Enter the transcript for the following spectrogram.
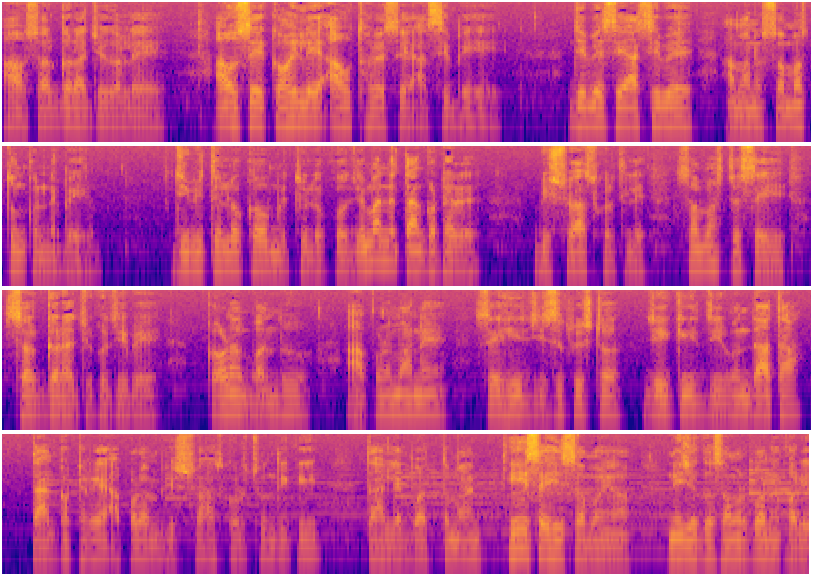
ଆଉ ସ୍ୱର୍ଗରାଜ୍ୟ ଗଲେ ଆଉ ସେ କହିଲେ ଆଉ ଥରେ ସେ ଆସିବେ। ଯେବେ ସେ ଆସିବେ ଆମମାନ ସମସ୍ତଙ୍କୁ ନେବେ। ଜୀବିତ ଲୋକ ମୃତ୍ୟୁ ଲୋକ ଯେମାନେ ତାଙ୍କଠାରେ ବିଶ୍ୱାସ କରିଥିଲେ ସମସ୍ତେ ସେହି ସ୍ୱର୍ଗରାଜ୍ୟକୁ ଯିବେ। କ'ଣ ବନ୍ଧୁ ଆପଣମାନେ ସେହି ଯୀଶୁଖ୍ରୀଷ୍ଟ ଯିଏକି ଜୀବନଦାତା ତାଙ୍କଠାରେ ଆପଣ ବିଶ୍ୱାସ କରୁଛନ୍ତି କି? ତାହେଲେ ବର୍ତ୍ତମାନ ହିଁ ସେହି ସମୟ ନିଜକୁ ସମର୍ପଣ କରି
